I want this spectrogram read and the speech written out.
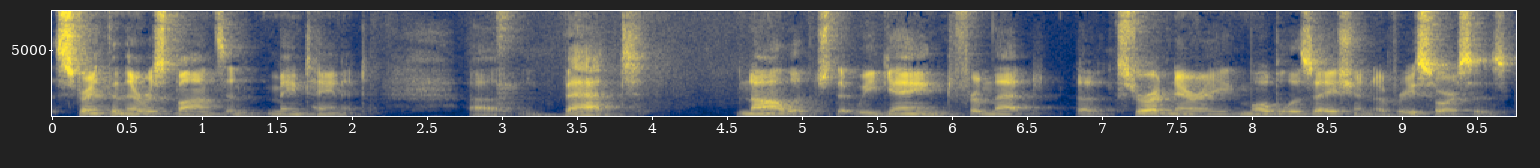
strengthen their response and maintain it. Uh, that knowledge that we gained from that extraordinary mobilization of resources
